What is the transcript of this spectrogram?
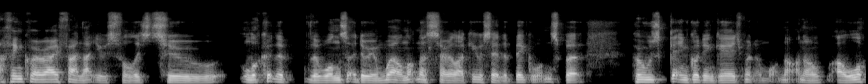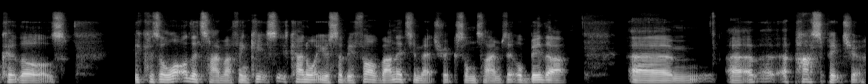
I think where I find that useful is to look at the the ones that are doing well, not necessarily like you would say the big ones, but who's getting good engagement and whatnot. And I'll, I'll look at those because a lot of the time I think it's, it's kind of what you said before, vanity metrics. Sometimes it'll be that um, a, a past picture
